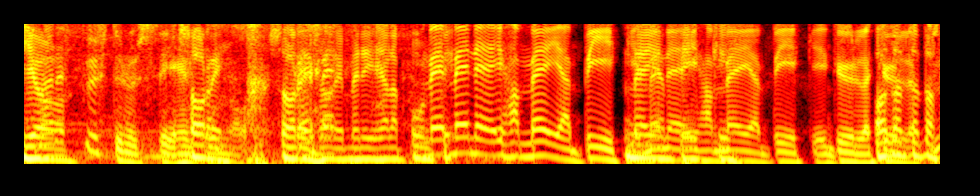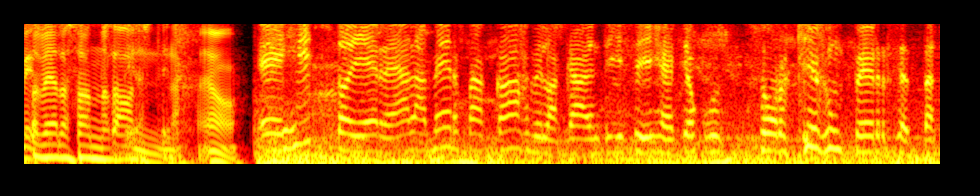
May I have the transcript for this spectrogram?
Joo. Mä en edes pystynyt siihen Sori, kunnolla. sori, sori, meni siellä puntti. Me, menee ihan meidän piikkiin, Meidän menee ihan piikkiin. meidän piikkiin, kyllä, Otatko kyllä. tosta Mi- vielä Sanna, viestin? joo. Ei hitto Jere, älä vertaa kahvilakäyntiä siihen, että joku sorkkii sun persettä.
